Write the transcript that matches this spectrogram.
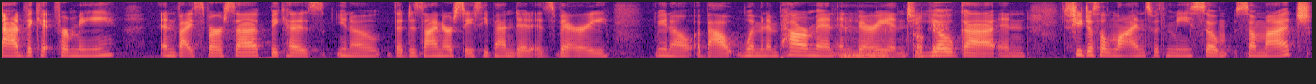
advocate for me and vice versa because you know the designer Stacey Bendet is very you know about women empowerment and very into okay. yoga and she just aligns with me so so much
